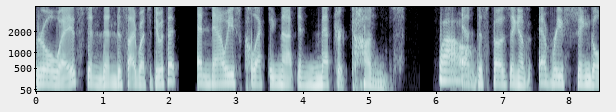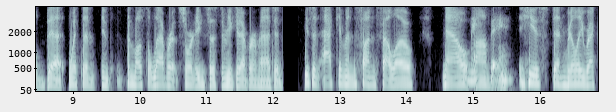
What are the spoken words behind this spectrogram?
rural waste and then decide what to do with it. And now he's collecting that in metric tons. Wow. And disposing of every single bit with an, the most elaborate sorting system you could ever imagine. He's an Acumen Fund Fellow. Now, um, he's been really rec-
